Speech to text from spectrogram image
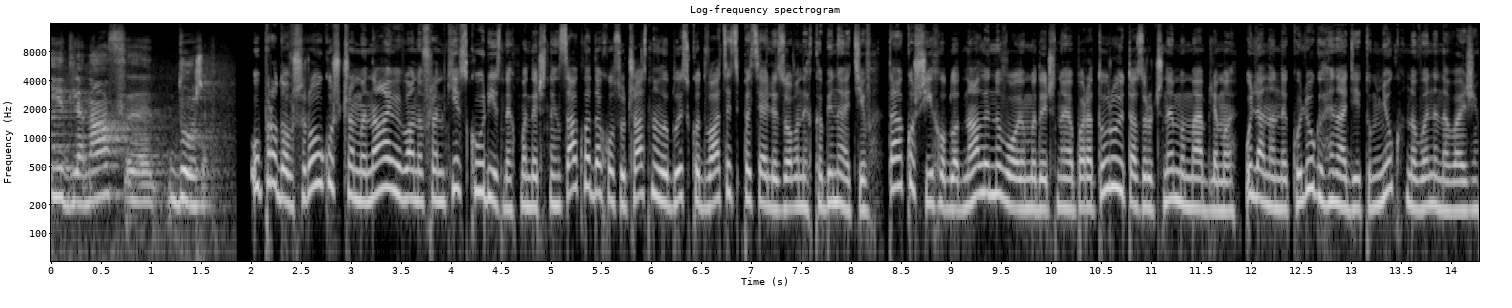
і для нас. е, Дуже. Упродовж року, що минає в Івано-Франківську у різних медичних закладах осучаснили близько 20 спеціалізованих кабінетів. Також їх обладнали новою медичною апаратурою та зручними меблями. Уляна Николюк, Геннадій Тумнюк. Новини на вежі.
